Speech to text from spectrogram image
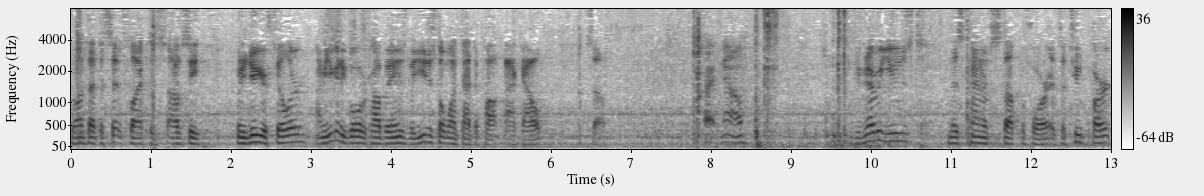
You want that to sit flat because obviously when you do your filler, I mean, you're going to go over top of it, but you just don't want that to pop back out. So, all right, now, if you've never used this kind of stuff before, it's a two-part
